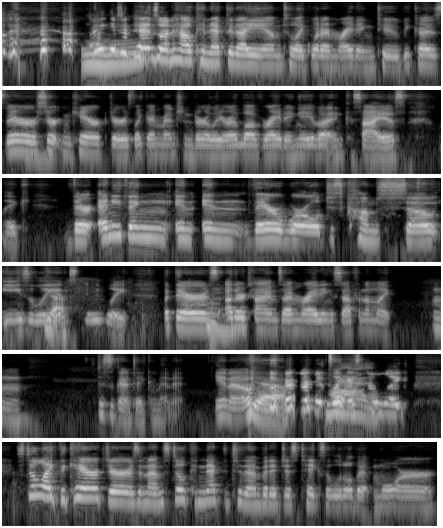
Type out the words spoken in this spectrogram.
i think it depends on how connected i am to like what i'm writing too because there are certain characters like i mentioned earlier i love writing ava and cassius like there anything in in their world just comes so easily yes. and smoothly. But there's mm-hmm. other times i'm writing stuff and i'm like mm, this is gonna take a minute you know? Yeah. It's like i still like still like the characters and i'm still connected to them but it just takes a little bit more.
